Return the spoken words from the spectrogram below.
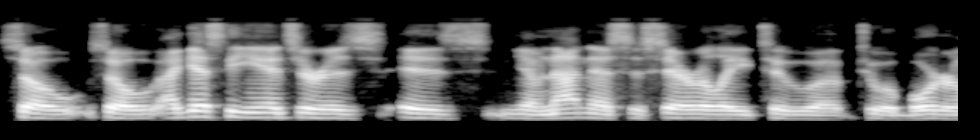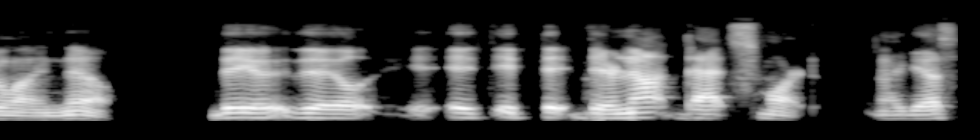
So, so I guess the answer is, is, you know, not necessarily to a, to a borderline no. They, they'll, it, it, it, they're not that smart. I guess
